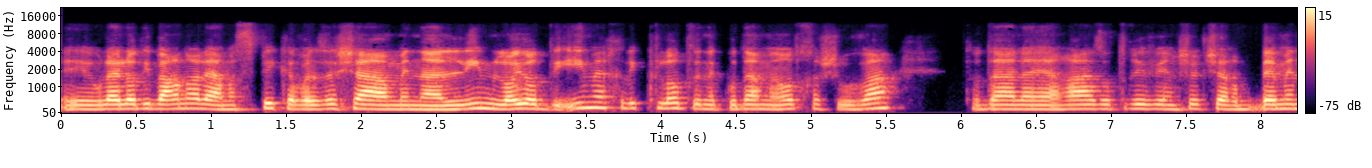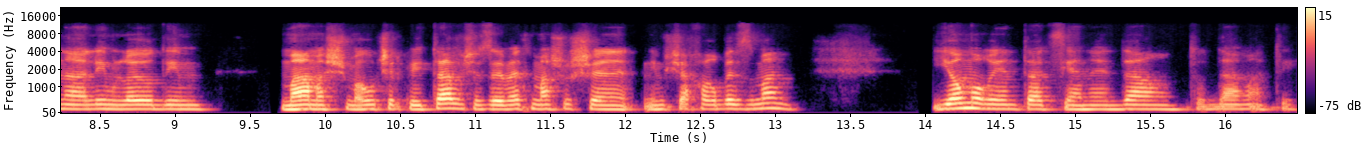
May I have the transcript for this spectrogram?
אה, אולי לא דיברנו עליה מספיק, אבל זה שהמנהלים לא יודעים איך לקלוט זה נקודה מאוד חשובה. תודה על ההערה הזאת, ריבי. אני חושבת שהרבה מנהלים לא יודעים מה המשמעות של קליטה, ושזה באמת משהו שנמשך הרבה זמן. יום אוריינטציה, נהדר. תודה, מתי.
